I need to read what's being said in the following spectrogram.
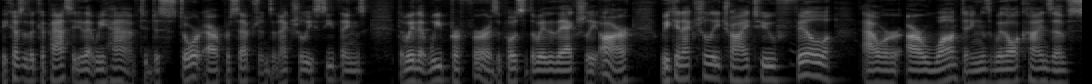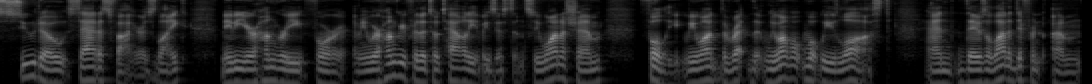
because of the capacity that we have to distort our perceptions and actually see things the way that we prefer, as opposed to the way that they actually are. We can actually try to fill our our wantings with all kinds of pseudo satisfiers like maybe you're hungry for i mean we're hungry for the totality of existence we want hashem fully we want the we want what we lost and there's a lot of different um,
